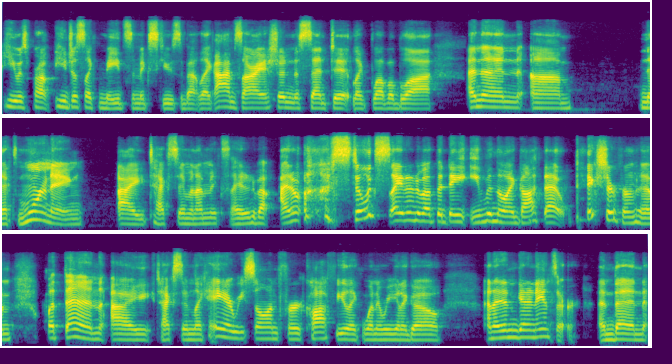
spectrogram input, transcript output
he was probably, he just like made some excuse about like, I'm sorry, I shouldn't have sent it, like blah, blah, blah. And then um, next morning, I text him and I'm excited about, I don't, I'm still excited about the date, even though I got that picture from him. But then I text him like, hey, are we still on for coffee? Like, when are we to go? And I didn't get an answer. And then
